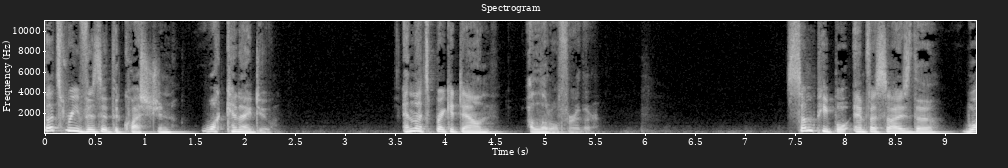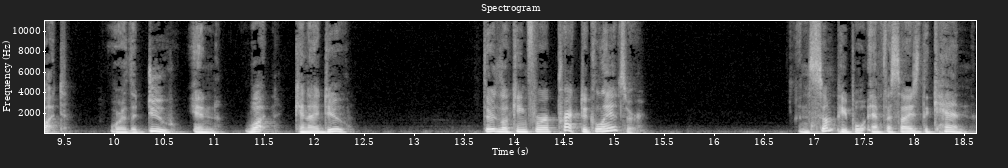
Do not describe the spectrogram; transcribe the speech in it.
Let's revisit the question what can I do? And let's break it down a little further. Some people emphasize the what or the do in what can I do? They're looking for a practical answer. And some people emphasize the can.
